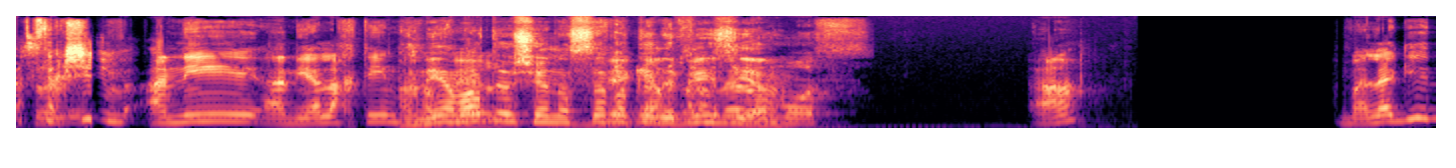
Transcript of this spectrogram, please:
אז. תקשיב, אני, אני הלכתי עם חבר. אני אמרתי חבר בטלוויזיה. אה? מה להגיד?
